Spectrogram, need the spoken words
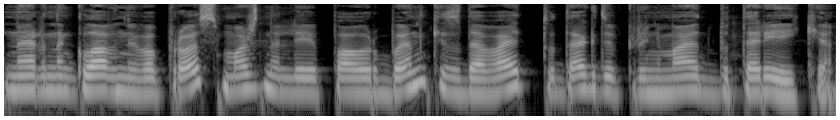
наверное, главный вопрос, можно ли пауэрбэнки сдавать туда, где принимают батарейки?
